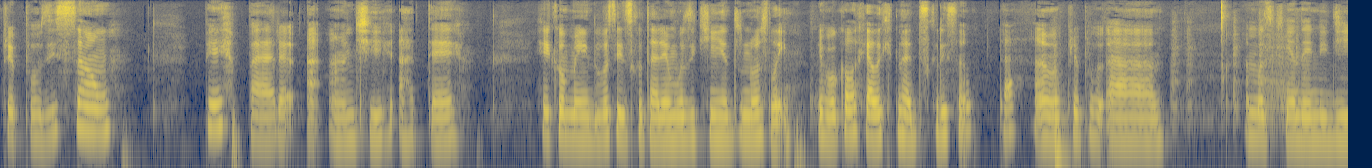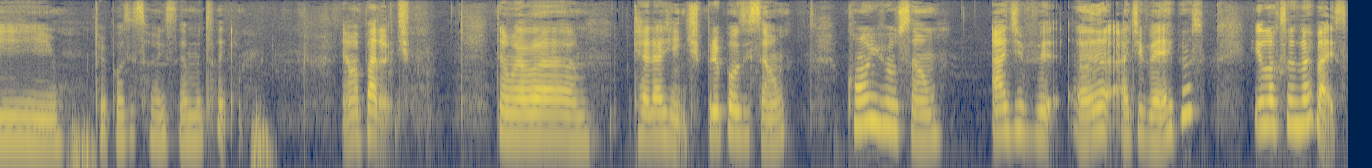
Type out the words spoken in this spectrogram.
preposição, per, para, a, ante, até. Recomendo vocês escutarem a musiquinha do Noslen. Eu vou colocar ela aqui na descrição, tá? A, a, a musiquinha dele de preposições é muito legal. É uma paródia. Então, ela quer da gente preposição conjunção, adver, advérbios e locuções verbais.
